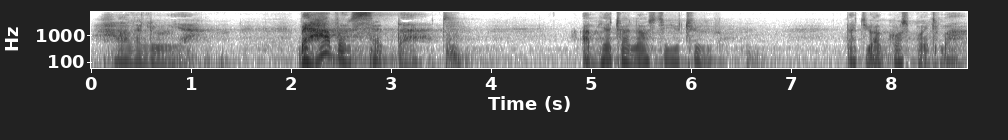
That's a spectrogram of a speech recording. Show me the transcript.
Hallelujah. But having said that, I'm here to announce to you too that you are God's point man.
